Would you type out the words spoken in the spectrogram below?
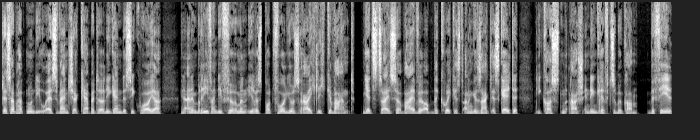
Deshalb hat nun die US Venture Capital Legende Sequoia in einem Brief an die Firmen ihres Portfolios reichlich gewarnt. Jetzt sei Survival of the Quickest angesagt, es gelte, die Kosten rasch in den Griff zu bekommen. Befehl,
